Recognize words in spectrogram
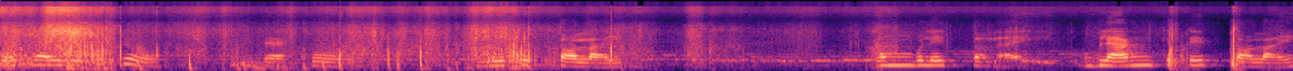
কোথায় দেখেছ? দেখো লেপের তলায়, কম্বলের তলায়, ব্ল্যাঙ্কেটের তলায়।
